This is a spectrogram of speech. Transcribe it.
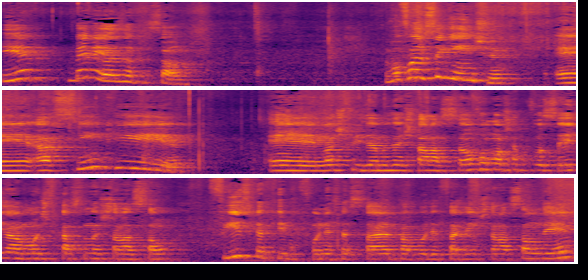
E beleza, pessoal. Eu vou fazer o seguinte, é, assim que é, nós fizermos a instalação, vou mostrar para vocês a modificação da instalação física que foi necessária para poder fazer a instalação dele,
